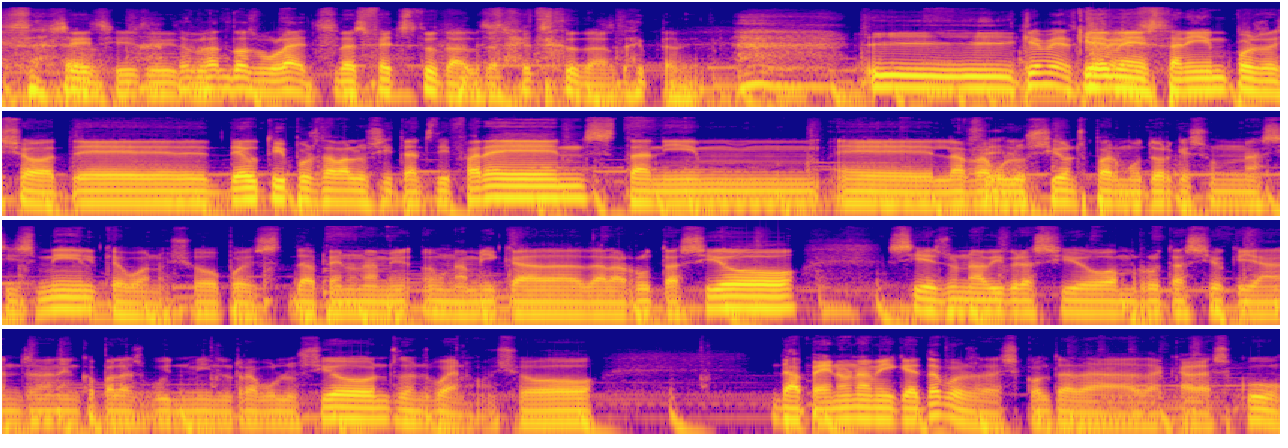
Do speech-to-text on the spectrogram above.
Sí, sí, sí. Semblen dos bolets. Desfets total, desfets total. Exactament. I què més? Què més? Tenim, doncs això, eh, 10 tipus de velocitats diferents, tenim eh, les Sí. revolucions per motor que són unes 6.000, que bueno, això pues, depèn una, una mica de la rotació, si és una vibració amb rotació que ja ens anem cap a les 8.000 revolucions, doncs bueno, això depèn una miqueta, doncs, escolta, de, de cadascú.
